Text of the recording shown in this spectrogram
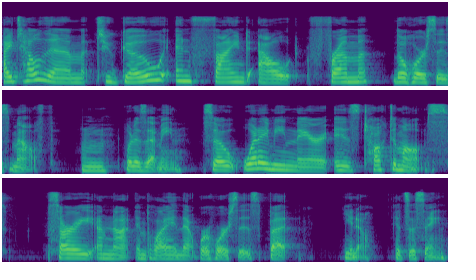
I tell them to go and find out from the horse's mouth. Mm, what does that mean? So, what I mean there is talk to moms. Sorry, I'm not implying that we're horses, but you know, it's a saying.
